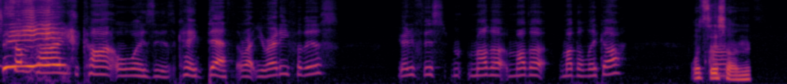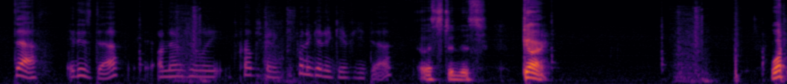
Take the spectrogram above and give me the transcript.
See? Sometimes you can't always do this. Okay, death. All right, you ready for this? You ready for this, mother, mother, mother liquor? What's this Uh, one? Death. It is death. I'm never really. Probably gonna. Probably gonna give you death. Let's do this. Go. What?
